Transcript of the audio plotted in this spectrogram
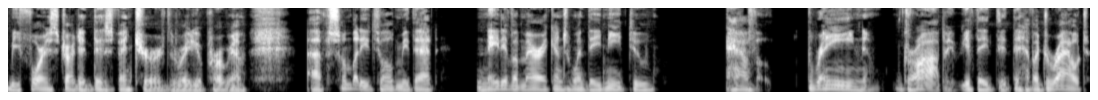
before I started this venture, the radio program, uh, somebody told me that Native Americans, when they need to have rain drop, if they, they have a drought,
